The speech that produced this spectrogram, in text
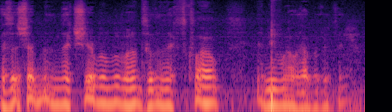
As Hashem, next year we'll move on to the next cloud And meanwhile, have a good day.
